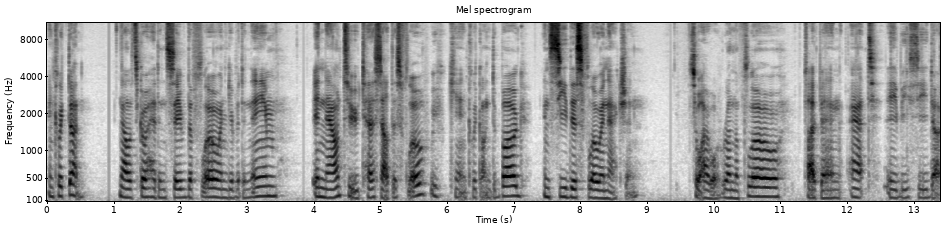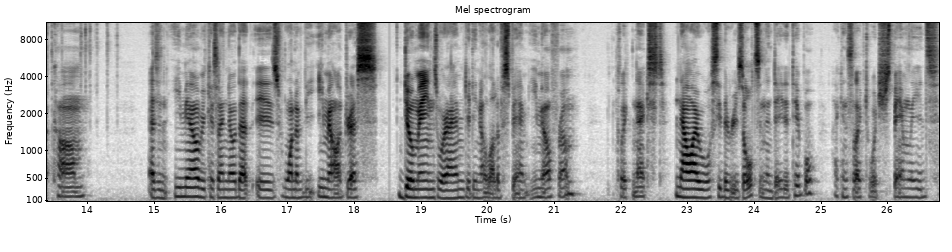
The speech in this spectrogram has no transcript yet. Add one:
and click done. Now let's go ahead and save the flow and give it a name. And now to test out this flow, we can click on debug and see this flow in action. So I will run the flow, type in at abc.com as an email because I know that is one of the email address domains where I am getting a lot of spam email from. Click next. Now I will see the results in the data table. I can select which spam leads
